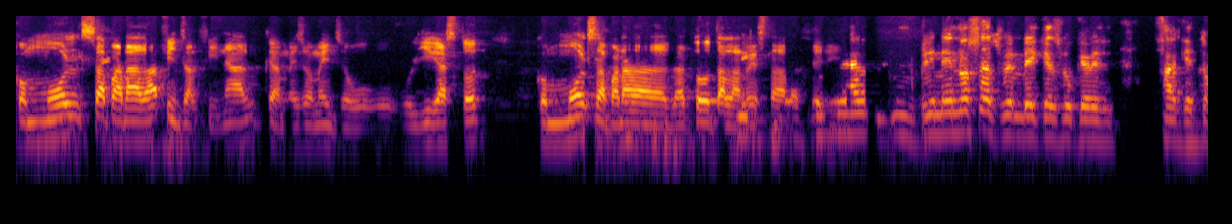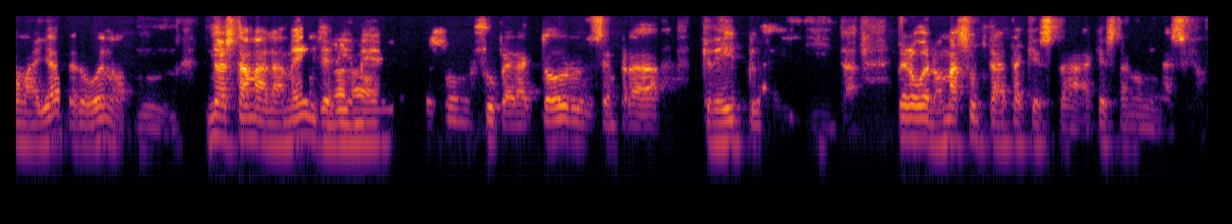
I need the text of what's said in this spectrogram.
com molt separada fins al final, que més o menys ho, ho lligues tot, com molt separada de, tota la resta de la sèrie. Primer no saps ben bé què és el que fa aquest home allà, però bueno, no està malament. Jeremy No, és un superactor, sempre creïble i, i tal. Però bueno, m'ha sobtat aquesta, aquesta nominació.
